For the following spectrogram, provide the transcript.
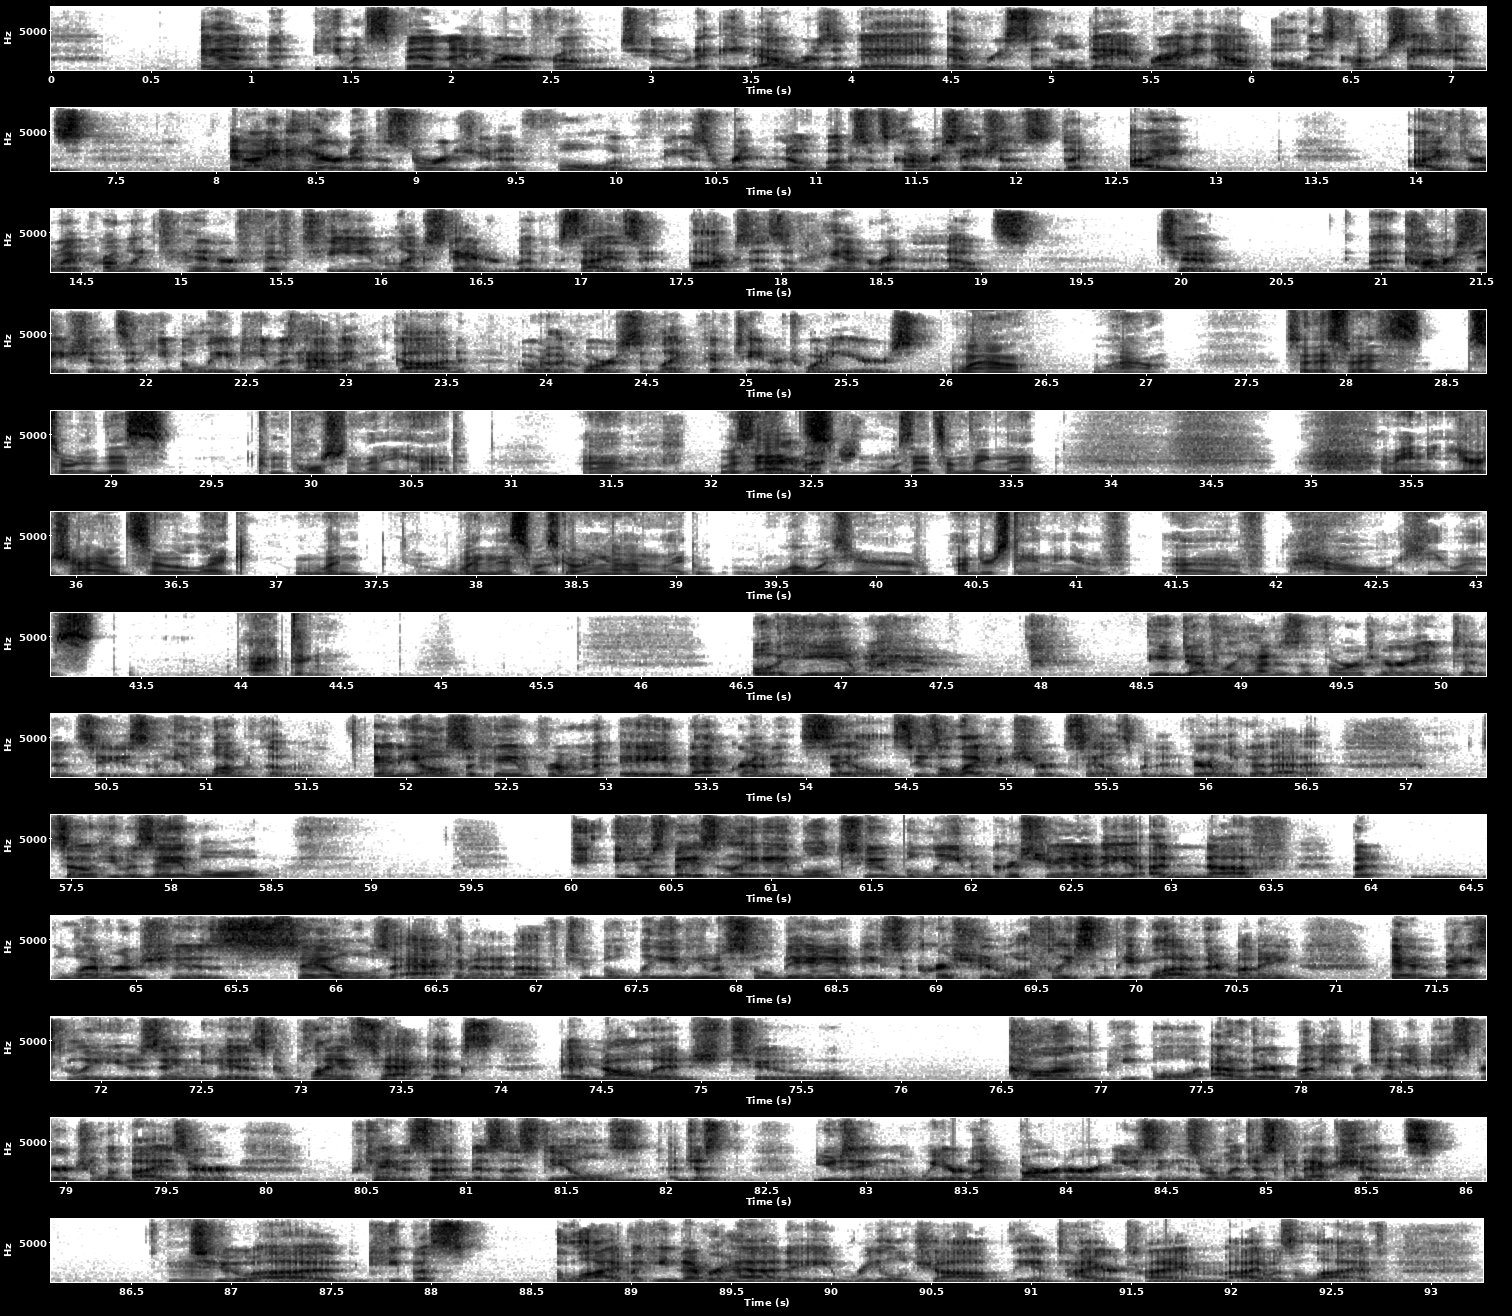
And he would spend anywhere from two to eight hours a day, every single day, writing out all these conversations. And I inherited the storage unit full of these written notebooks of conversations. Like I I threw away probably 10 or 15 like standard moving size boxes of handwritten notes to uh, conversations that he believed he was having with God over the course of like 15 or 20 years. Wow, wow. So this was sort of this compulsion that he had. Um, was that was that something that? I mean, you're a child, so like when when this was going on, like what was your understanding of of how he was acting? Well, he he definitely had his authoritarian tendencies and he loved them. And he also came from a background in sales. He was a life insurance salesman and fairly good at it. So he was able he was basically able to believe in Christianity enough but leverage his sales acumen enough to believe he was still being a decent Christian while fleecing people out of their money and basically using his compliance tactics and knowledge to con people out of their money, pretending to be a spiritual advisor, pretending to set up business deals, just using weird like barter and using his religious connections Mhm. to uh, keep us alive. Like he never had a real job the entire time I was alive.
